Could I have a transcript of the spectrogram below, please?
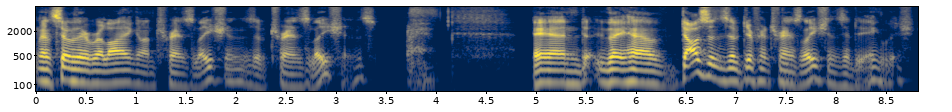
and so they're relying on translations of translations. And they have dozens of different translations into English.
